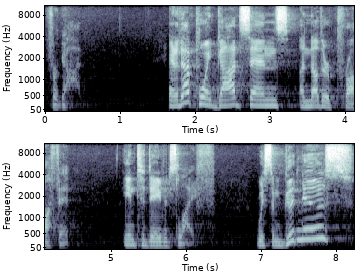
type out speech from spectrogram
for God. And at that point, God sends another prophet into David's life with some good news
